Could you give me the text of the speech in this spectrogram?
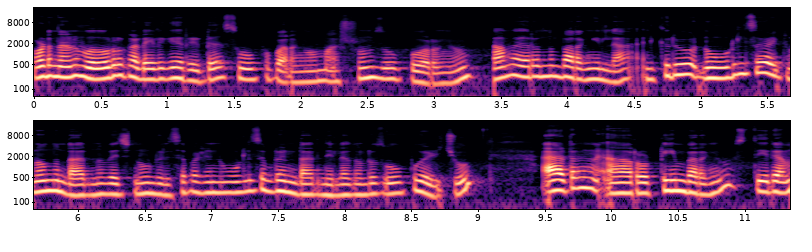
അവിടെ നിന്നാണ് വേറൊരു കടയിൽ കയറിയിട്ട് സൂപ്പ് പറഞ്ഞു. മഷ്റൂം സൂപ്പ് പറഞ്ഞു. ഞാൻ വേറെ ഒന്നും പറഞ്ഞില്ല. എനിക്കൊരു നൂഡിൽസ് കഴിക്കണമെന്നുണ്ടായിരുന്നു വെജ് നൂഡിൽസ് പക്ഷേ നൂഡിൽസ് ഇവിടെ ഉണ്ടായിരുന്നില്ല. അതുകൊണ്ട് സൂപ്പ് കഴിച്ചു. ഏട്ടൻ റൊട്ടിയും പറഞ്ഞു സ്ഥിരം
